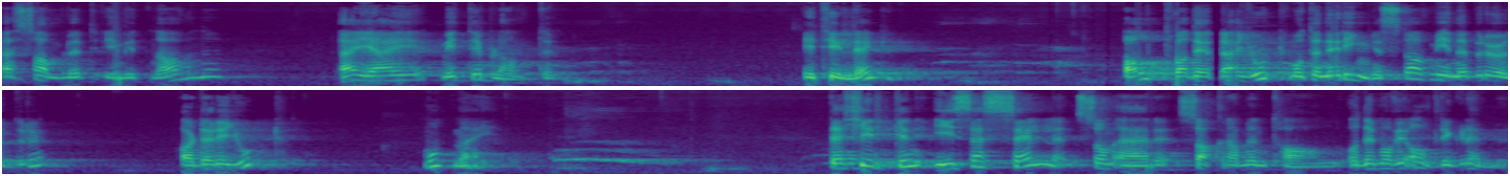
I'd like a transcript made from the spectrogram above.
er samlet i mitt navn, er jeg midt iblant dem. I tillegg alt hva dere har gjort mot den ringeste av mine brødre, har dere gjort mot meg. Det er Kirken i seg selv som er sakramental, og det må vi aldri glemme.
